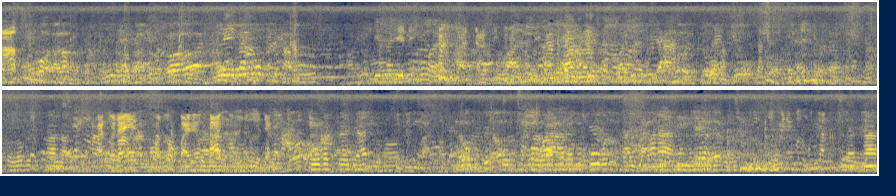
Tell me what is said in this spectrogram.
รา ทันก็ได้ทันลงไปแล้วทานมันเดือดอย่างนี้กูมันเป็นนะแล้วกูวางแล้วกูขายชนะที่เยอะทาง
